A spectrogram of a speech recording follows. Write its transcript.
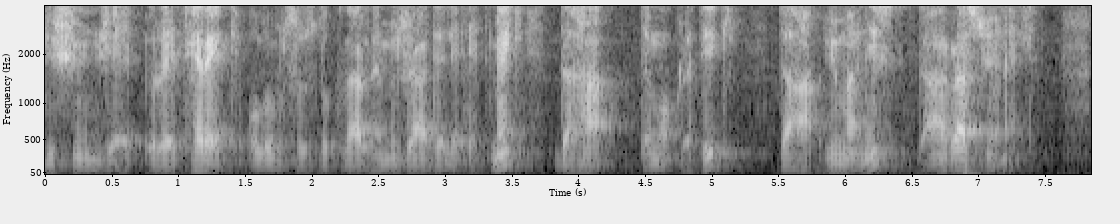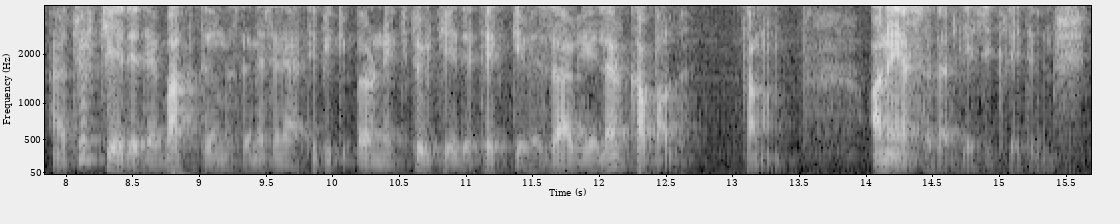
düşünce üreterek olumsuzluklarla mücadele etmek daha demokratik, daha hümanist, daha rasyonel. Ha, Türkiye'de de baktığımızda mesela tipik örnek Türkiye'de tekke ve zaviyeler kapalı. Tamam. Anayasada bile zikredilmiş.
